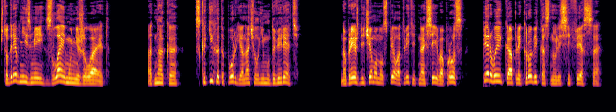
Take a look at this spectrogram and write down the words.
что древний змей зла ему не желает. Однако, с каких это пор я начал ему доверять? Но прежде чем он успел ответить на сей вопрос, первые капли крови коснулись Эфесса.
